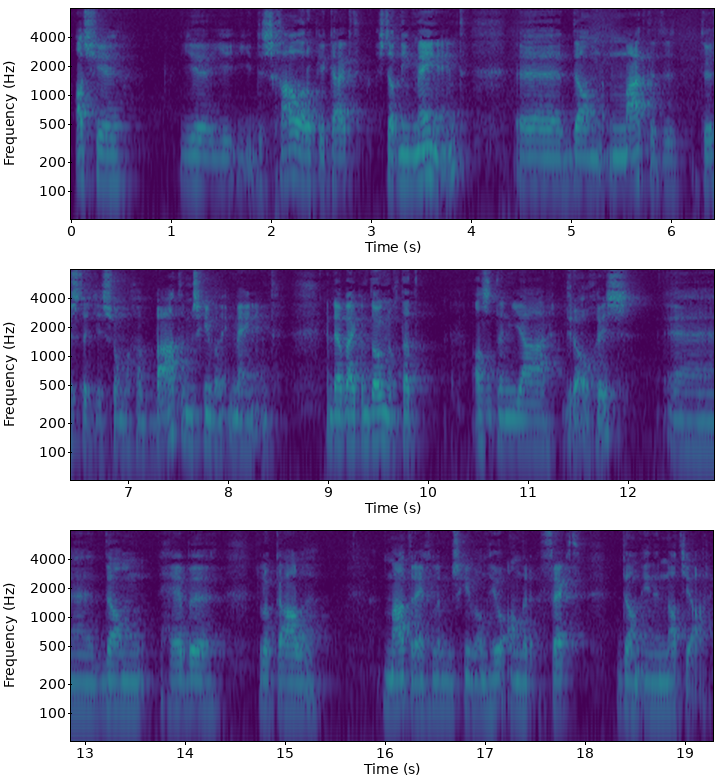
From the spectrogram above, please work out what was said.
als je, je, je de schaal waarop je kijkt, als je dat niet meeneemt, dan maakt het dus dat je sommige baten misschien wel niet meeneemt. En daarbij komt ook nog dat als het een jaar droog is, dan hebben lokale maatregelen misschien wel een heel ander effect dan in een nat jaar.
